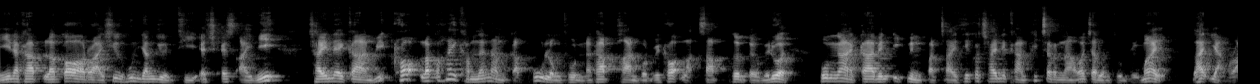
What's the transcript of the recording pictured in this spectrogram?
นี้นะครับแล้วก็รายชื่อหุ้นยั่งยืน THSI นี้ ใช้ในการวิเคราะห์แล้วก็ให้คำแนะนำกับผู้ลงทุนนะครับผ่านบทวิเคราะห์หลักทรัพย์เพิ่มเติมไปด้วย พูดง่ายกลายเป็นอีกหนึ่งปัจจัยที่เขาใช้ในการพิจารณาว่าจะลงทุนหรือไม่และอย่างไร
